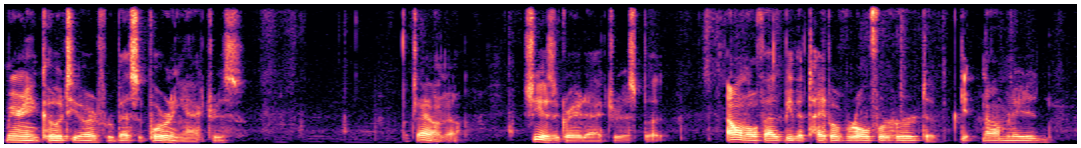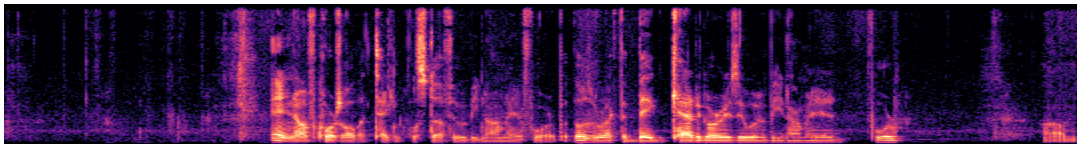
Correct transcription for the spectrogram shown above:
Marion Cotillard for Best Supporting Actress, which I don't know. She is a great actress, but I don't know if that would be the type of role for her to get nominated. And you know, of course, all the technical stuff it would be nominated for, but those were like the big categories it would be nominated for. Um,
